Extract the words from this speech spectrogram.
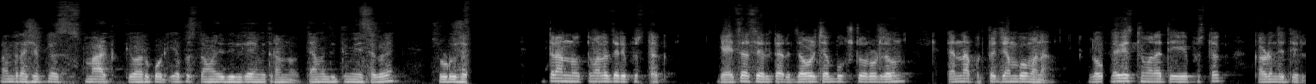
पंधराशे plus smart Q R code या पुस्तकामध्ये दिलेले आहे मित्रांनो. त्यामध्ये तुम्ही हे सगळे सोडू शकता मित्रांनो तुम्हाला जरी पुस्तक घ्यायचं असेल तर जवळच्या बुक स्टोअरवर जाऊन त्यांना फक्त जम्बो म्हणा. लगेच तुम्हाला ते हे पुस्तक काढून देतील.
